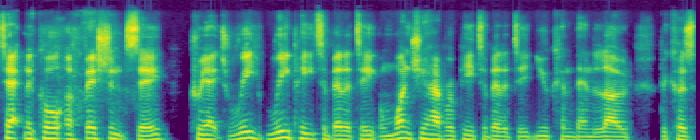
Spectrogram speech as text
Technical efficiency creates re- repeatability. And once you have repeatability, you can then load because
